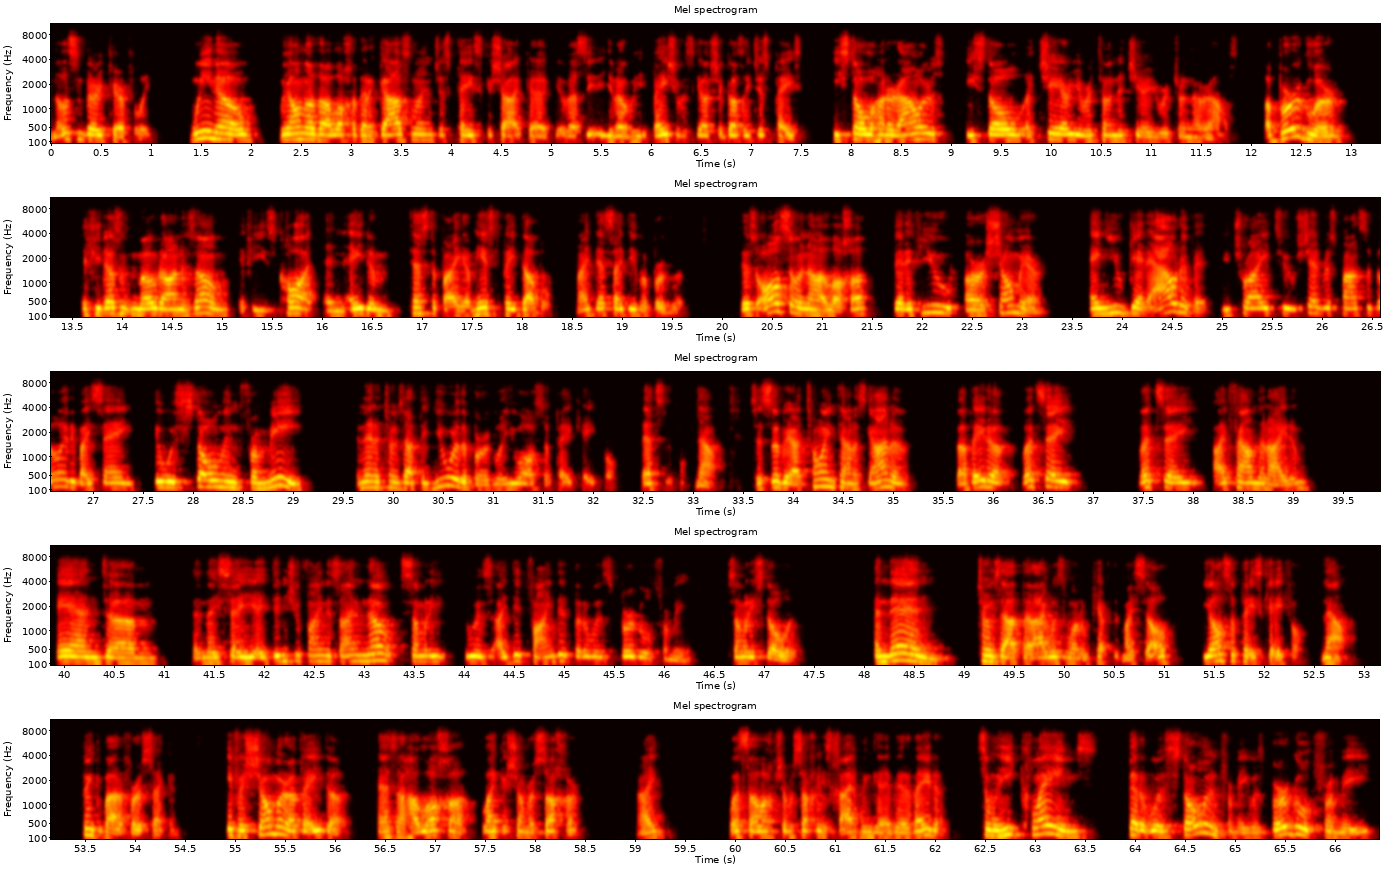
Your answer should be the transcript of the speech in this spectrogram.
Now listen very carefully. We know, we all know the halacha that a Goslin just pays, you know, Shagazli just pays. He stole hundred dollars. He stole a chair. You return the chair. You return the hundred dollars. A burglar, if he doesn't mow on his own, if he's caught and Adam testifying him, he has to pay double. Right? That's the idea of a burglar. There's also in the halacha that if you are a shomer and you get out of it. You try to shed responsibility by saying it was stolen from me, and then it turns out that you were the burglar. You also pay kafel. That's the point. Now, so Sylvia Atoin Tanasgana Baveda. Let's say, let's say I found an item, and um, and they say, hey, "Didn't you find this item?" No, somebody who was. I did find it, but it was burgled from me. Somebody stole it, and then turns out that I was the one who kept it myself. He also pays kafel. Now, Think about it for a second. If a shomer of Ada has a halacha like a shomer sacher, right? What's the halacha shomer sacher? He's chayving of Ada. So when he claims that it was stolen from me, was burgled from me,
